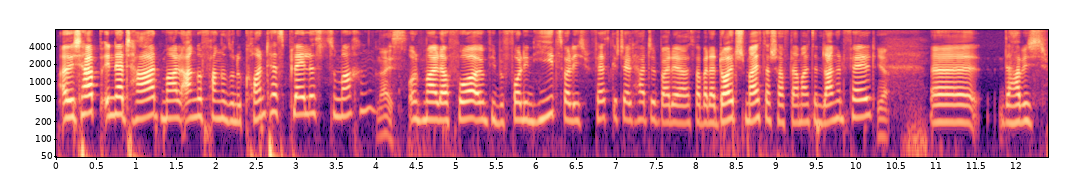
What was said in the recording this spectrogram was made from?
Also ich habe in der Tat mal angefangen, so eine Contest-Playlist zu machen. nice. Und mal davor irgendwie bevor den Heats, weil ich festgestellt hatte, bei der, es war bei der deutschen Meisterschaft damals in Langenfeld. Ja. Äh, da habe ich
